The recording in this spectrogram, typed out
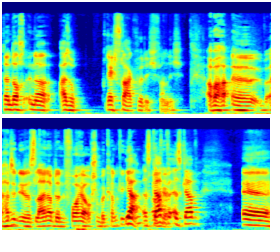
dann doch in einer, also recht fragwürdig, fand ich. Aber äh, hattet ihr das Line-Up dann vorher auch schon bekannt gegeben? Ja, es gab, Okay. es gab äh,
